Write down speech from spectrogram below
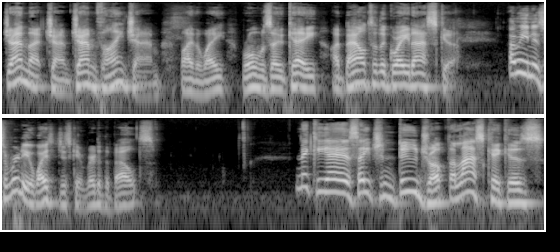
Jam that jam. Jam thy jam. By the way, Raw was okay. I bow to the great Asuka. I mean, it's really a way to just get rid of the belts. Nikki ASH and Doudrop, the last kickers.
